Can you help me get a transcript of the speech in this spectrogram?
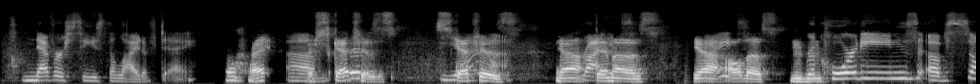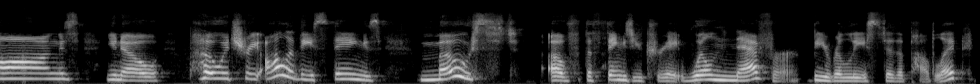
never sees the light of day. Right. Um, There's sketches, sketches, yeah, yeah right. demos yeah, right? all those mm-hmm. recordings of songs, you know, poetry, all of these things. Most of the things you create will never be released to the public.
